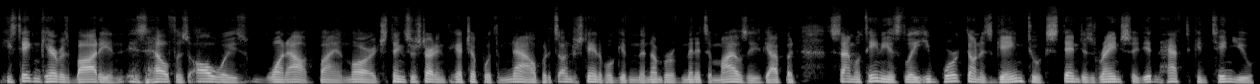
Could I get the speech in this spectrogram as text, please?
he's taking care of his body and his health is always won out by and large. Things are starting to catch up with him now, but it's understandable given the number of minutes and miles he's got. But simultaneously, he worked on his game to extend his range so he didn't have to continue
